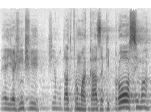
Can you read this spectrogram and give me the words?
né, e a gente tinha mudado para uma casa aqui próxima,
